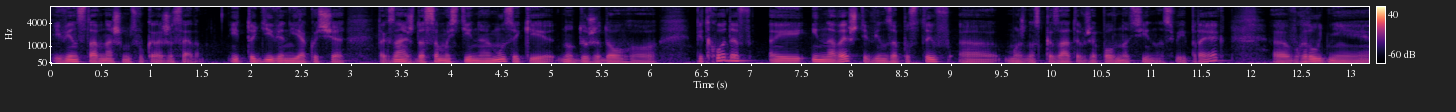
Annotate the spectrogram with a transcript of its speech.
і він став нашим звукорежисером. І тоді він якось ще, так знаєш, до самостійної музики ну, дуже довго підходив. І, і нарешті він запустив, е, можна сказати, вже повноцінно свій проєкт. Е, в грудні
